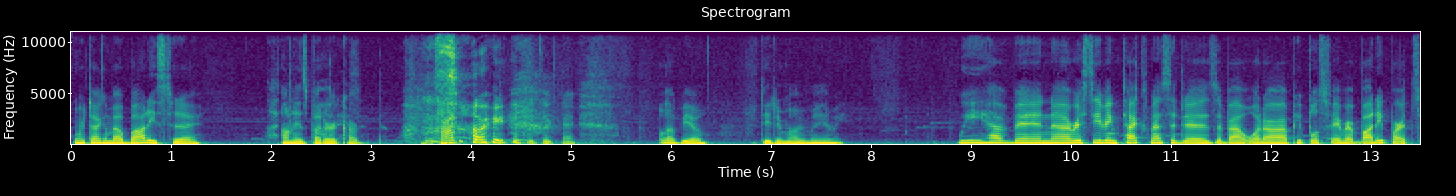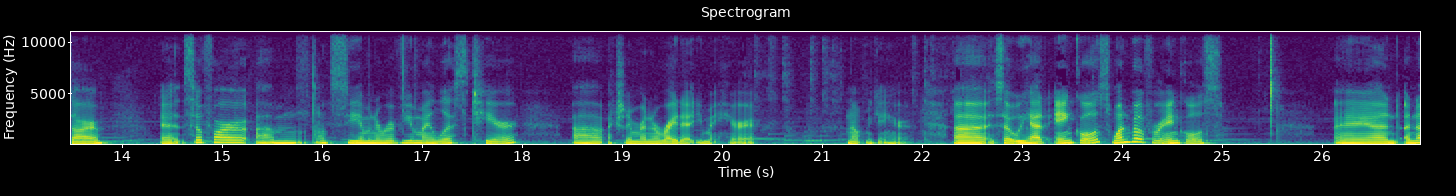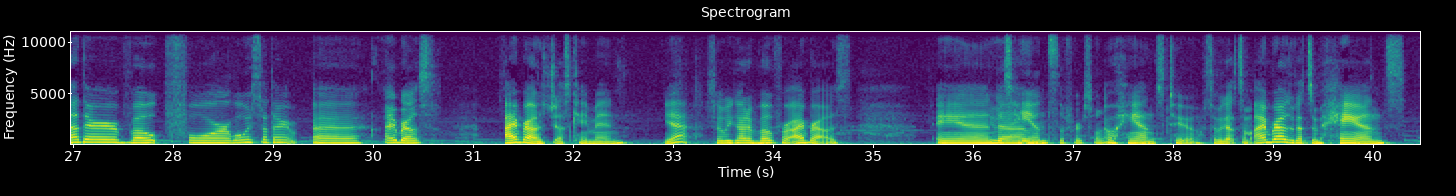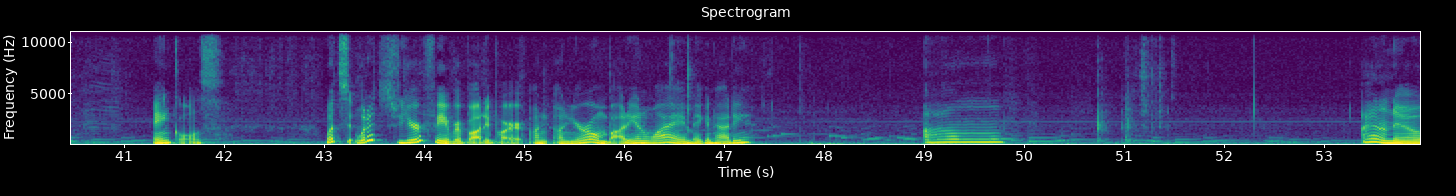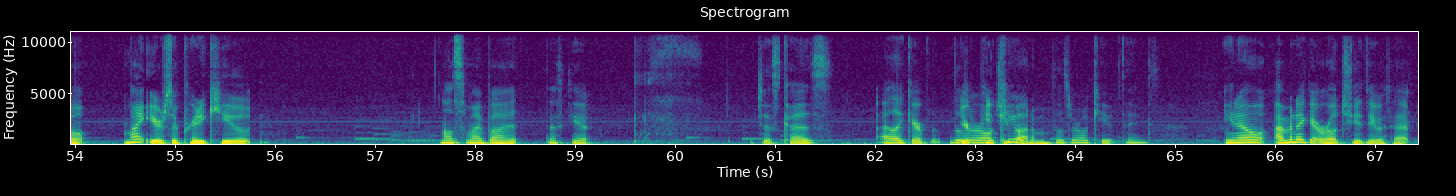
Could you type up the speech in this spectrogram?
We're talking about bodies today on his butter carb. Sorry. It's okay. Love you, DJ Mommy Miami. We have been uh, receiving text messages about what our people's favorite body parts are. Uh, so far, um, let's see, I'm going to review my list here. Uh, actually, I'm going to write it. You might hear it. Nope, you can't hear it. Uh, so we had ankles, one vote for ankles, and another vote for, what was the other? Uh, Eyebrows. eyebrows just came in. Yeah, so we got a vote for eyebrows. And it was um, hands, the first one. Oh, hands too. So we got some eyebrows. We got some hands, ankles. What's what is your favorite body part on on your own body and why, Megan Hattie? Um, I don't know. My ears are pretty cute. Also my butt, That's cute. just cause I like your those your are all peachy cute. bottom. Those are all cute things. You know, I'm gonna get real cheesy with it,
